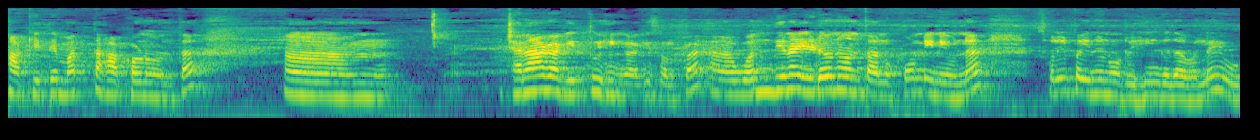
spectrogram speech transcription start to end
ಹಾಕಿದ್ದೆ, ಮತ್ತೆ ಹಾಕೋಣ ಅಂತ. ಚೆನ್ನಾಗಾಗಿತ್ತು ಹೀಗಾಗಿ ಸ್ವಲ್ಪ. ಒಂದಿನ ಇಡೋಣ ಅಂತ ಅಂದ್ಕೊಂಡು ಇವನ್ನ ಸ್ವಲ್ಪ ಇನ್ನೂ ನೋಡ್ರಿ ಹಿಂಗದಾವಲ್ಲ ಇವು.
